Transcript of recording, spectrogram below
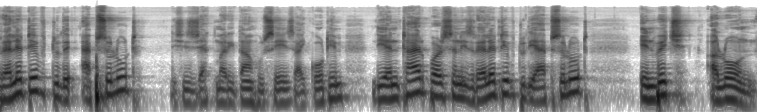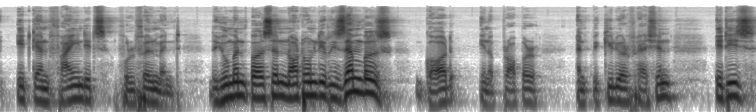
relative to the absolute. This is Jacques Maritain who says, I quote him, the entire person is relative to the absolute in which alone it can find its fulfillment. The human person not only resembles God in a proper and peculiar fashion, it is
